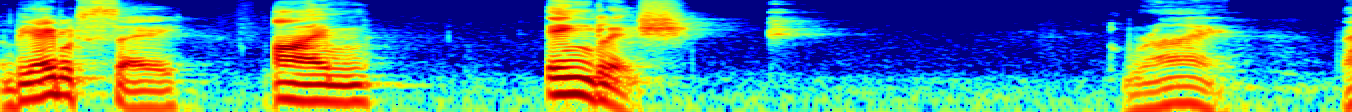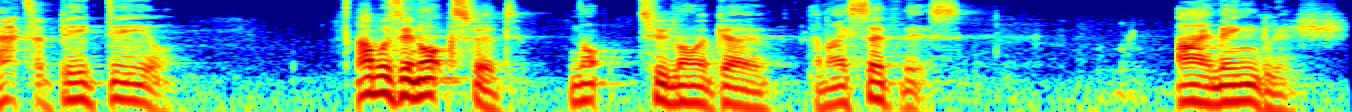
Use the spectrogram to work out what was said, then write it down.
and be able to say, I'm English. Right, that's a big deal. I was in Oxford not too long ago, and I said this I'm English.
